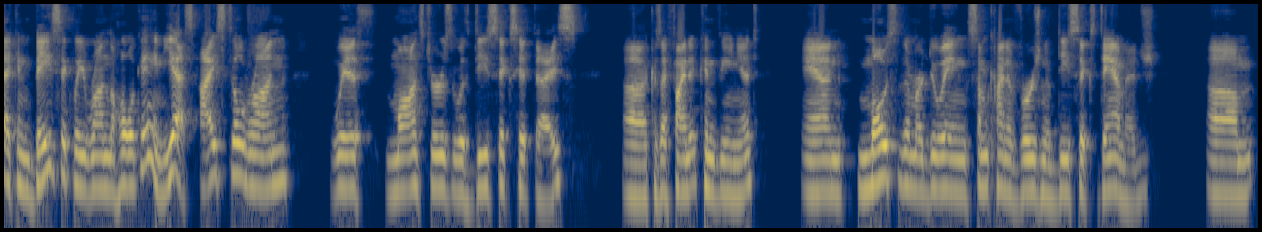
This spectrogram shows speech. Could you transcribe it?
I can basically run the whole game. Yes, I still run with monsters with D6 hit dice because I find it convenient, and most of them are doing some kind of version of D6 damage. Um,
